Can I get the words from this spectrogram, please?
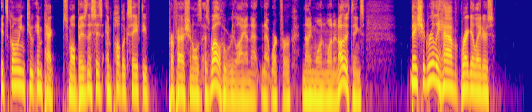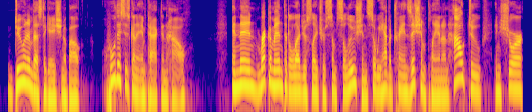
it's going to impact small businesses and public safety professionals as well who rely on that network for 911 and other things. They should really have regulators do an investigation about who this is going to impact and how, and then recommend to the legislature some solutions so we have a transition plan on how to ensure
